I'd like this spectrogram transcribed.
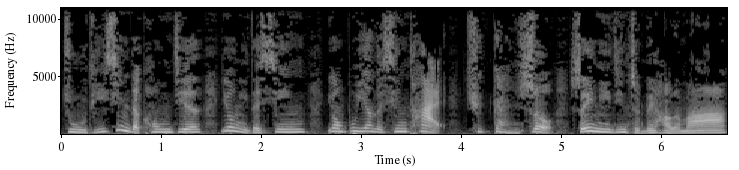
主题性的空间，用你的心，用不一样的心态去感受。所以你已经准备好了吗？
